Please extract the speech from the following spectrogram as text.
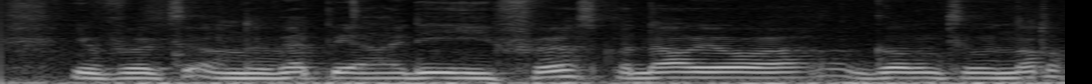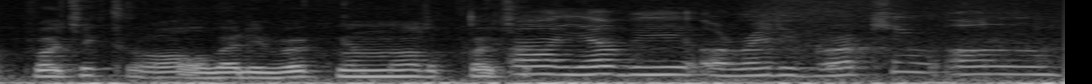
you've worked on the Web IDE first, but now you're going to another project or already working on another project? Uh, yeah, we already working on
